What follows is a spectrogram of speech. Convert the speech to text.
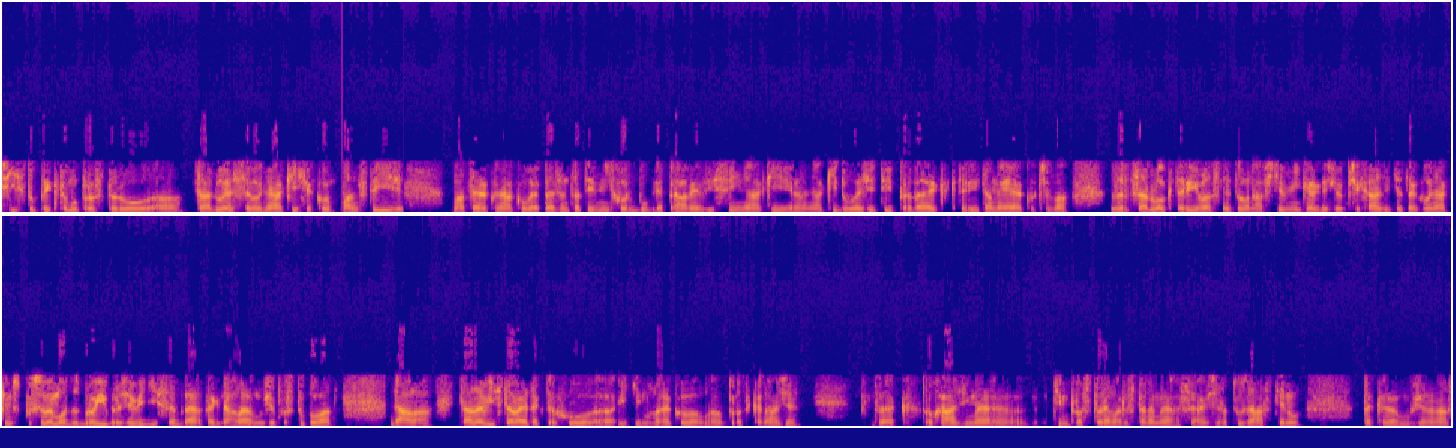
přístupy k tomu prostoru a traduje se od nějakých jako panství, že máte jako nějakou reprezentativní chodbu, kde právě vysí nějaký, nějaký důležitý prvek, který tam je jako třeba zrcadlo, který vlastně toho návštěvníka, když vy přicházíte, tak ho nějakým způsobem odzbrojí, protože vidí sebe a tak dále a může postupovat dál. A celá ta výstava je tak trochu eh, i tímhle jako eh, protkaná, že to, jak procházíme eh, tím prostorem a dostaneme asi až za tu zástěnu, tak eh, může na nás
